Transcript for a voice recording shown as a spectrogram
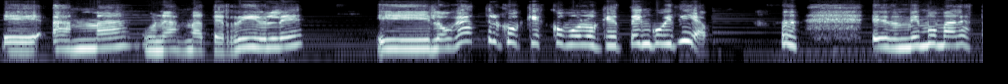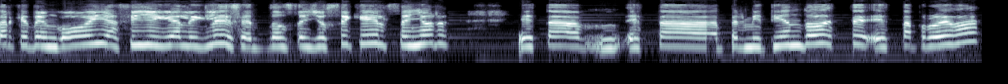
eh, asma, un asma terrible, y lo gástrico, que es como lo que tengo hoy día. el mismo malestar que tengo hoy, así llegué a la iglesia. Entonces yo sé que el Señor está, está permitiendo este, esta prueba,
